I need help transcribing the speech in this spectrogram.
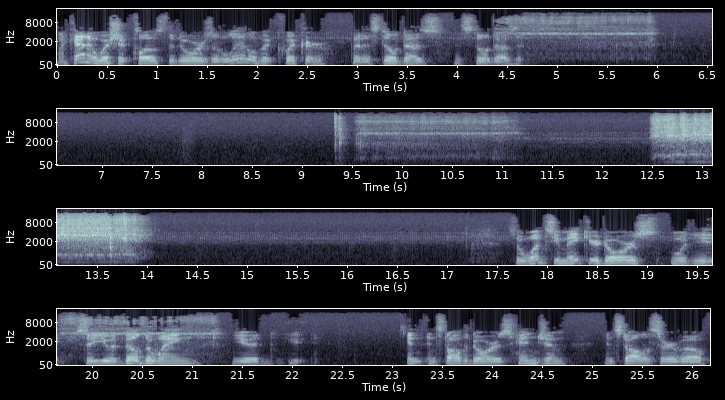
I kind of wish it closed the doors a little bit quicker, but it still does it still does it. So once you make your doors, so you would build the wing, you would you, in, install the doors, hinge them, install the servo,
